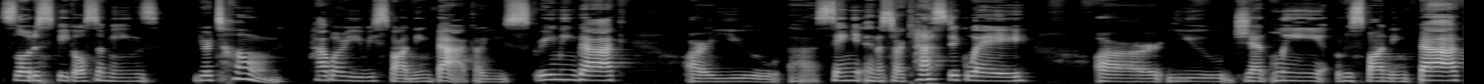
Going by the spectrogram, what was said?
Slow to speak also means your tone. How are you responding back? Are you screaming back? Are you uh, saying it in a sarcastic way? Are you gently responding back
